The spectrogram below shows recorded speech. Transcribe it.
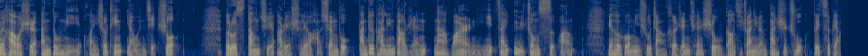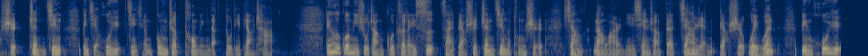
位好，我是安东尼，欢迎收听要闻解说。俄罗斯当局二月十六号宣布，反对派领导人纳瓦尔尼在狱中死亡。联合国秘书长和人权事务高级专员办事处对此表示震惊，并且呼吁进行公正透明的独立调查。联合国秘书长古特雷斯在表示震惊的同时，向纳瓦尔尼先生的家人表示慰问，并呼吁。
